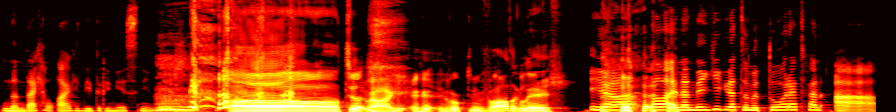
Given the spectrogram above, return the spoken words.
een dag lagen die er ineens niet meer. Oh, tuurlijk. Maar je, je, je rookt je vader leeg. Ja, voilà. en dan denk ik dat hij me door had van... Ah,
